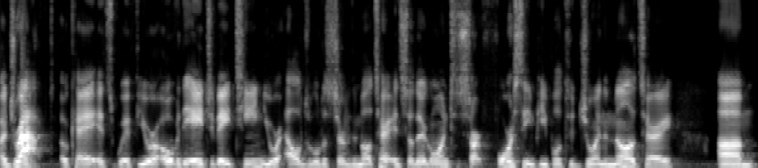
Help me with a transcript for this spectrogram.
a draft. Okay, it's if you are over the age of 18, you are eligible to serve the military, and so they're going to start forcing people to join the military. Um,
